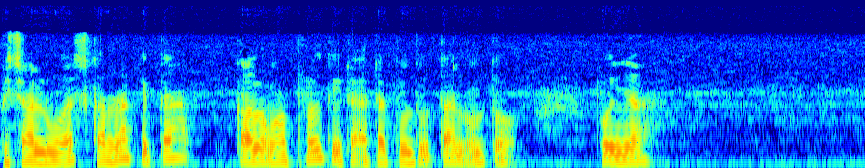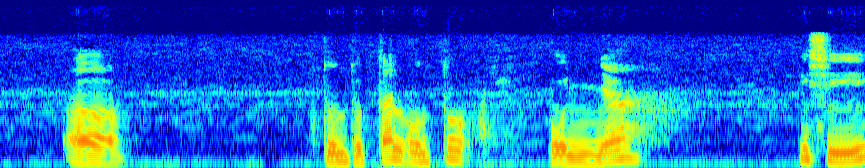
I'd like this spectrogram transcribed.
bisa luas karena kita kalau ngobrol tidak ada tuntutan untuk punya uh, tuntutan untuk punya isi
